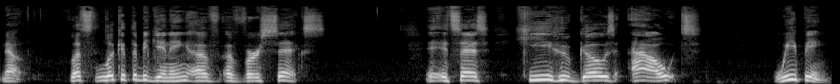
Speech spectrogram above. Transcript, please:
Now, let's look at the beginning of, of verse 6. It says, He who goes out weeping.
